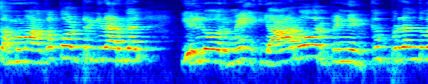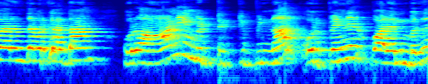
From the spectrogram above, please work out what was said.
சமமாக போற்றுகிறார்கள். எல்லோருமே யாரோ ஒரு பெண்ணிற்கு பிறந்து வந்தவர்கள் தான் ஒரு ஆணின் வீட்டிற்கு பின்னால் ஒரு பெண் இருப்பாள் என்பது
